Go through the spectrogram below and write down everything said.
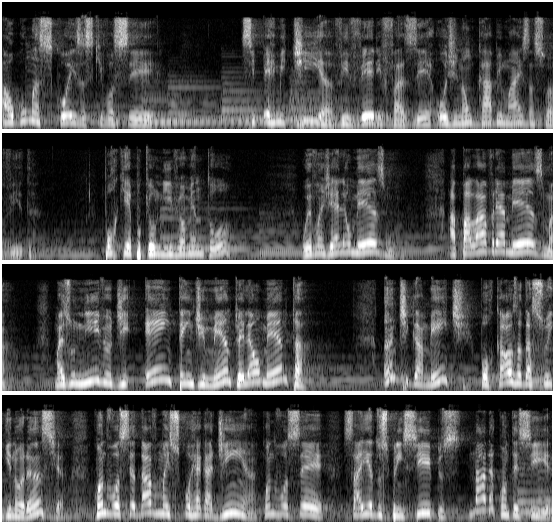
algumas coisas que você se permitia viver e fazer, hoje não cabe mais na sua vida. Por quê? Porque o nível aumentou. O evangelho é o mesmo. A palavra é a mesma, mas o nível de entendimento ele aumenta. Antigamente, por causa da sua ignorância, quando você dava uma escorregadinha, quando você saía dos princípios, nada acontecia.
